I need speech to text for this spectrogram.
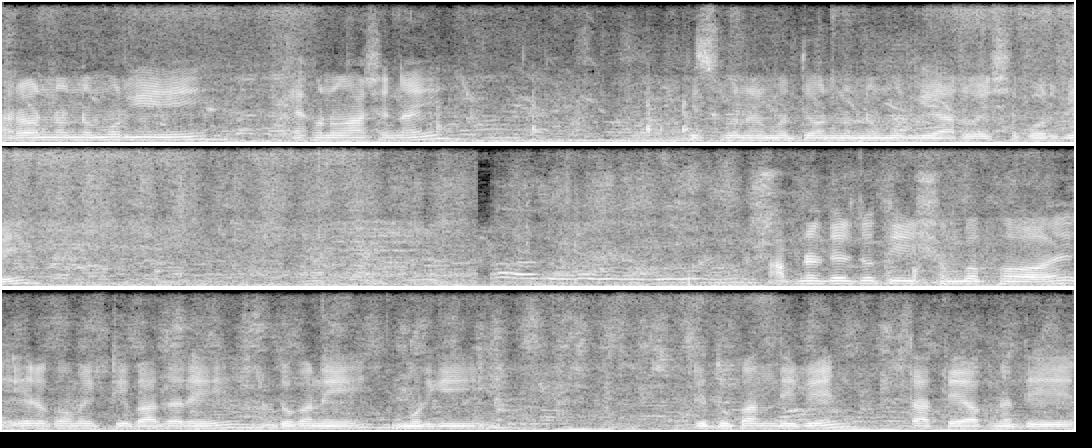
আর অন্যান্য মুরগি এখনও আসে নাই। কিছুক্ষণের মধ্যে অন্যান্য মুরগি আরও এসে পড়বে। আপনাদের যদি সম্ভব হয়, এরকম একটি বাজারে, দোকানে মুরগি যে দোকান দিবেন, তাতে আপনাদের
